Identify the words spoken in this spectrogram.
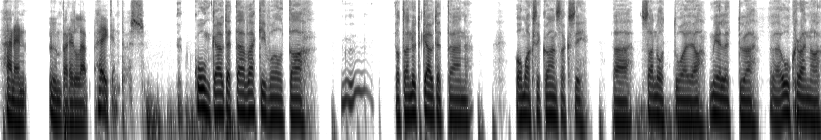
hänen ympärillä heikentyessä? Kun käytetään väkivaltaa, jota nyt käytetään omaksi kansaksi sanottua ja miellettyä Ukrainaa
